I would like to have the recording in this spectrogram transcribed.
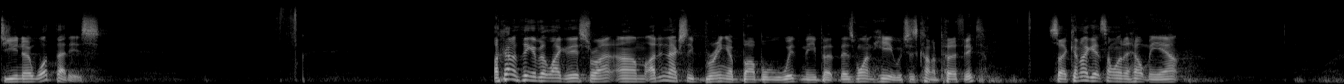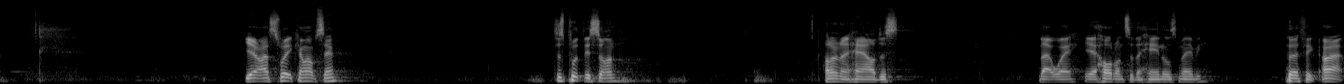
Do you know what that is? I kind of think of it like this, right? Um, I didn't actually bring a bubble with me, but there's one here, which is kind of perfect. So, can I get someone to help me out? Yeah, right, sweet. Come up, Sam. Just put this on. I don't know how, just that way. Yeah, hold on to the handles maybe. Perfect. All right.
